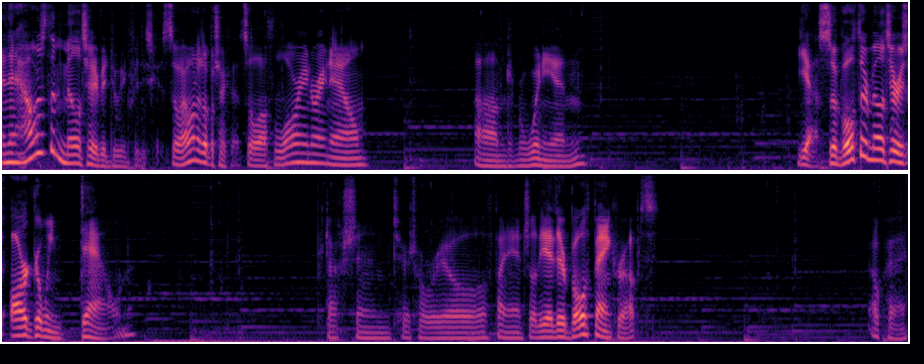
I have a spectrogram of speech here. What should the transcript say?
And then how has the military been doing for these guys? So I want to double check that. So Lothlorien right now, um, Dorwinion. Yeah, so both their militaries are going down. Production, territorial, financial. Yeah, they're both bankrupt. Okay.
